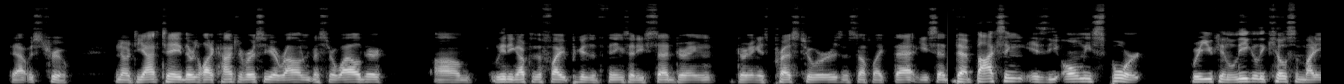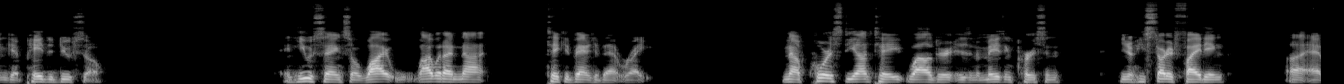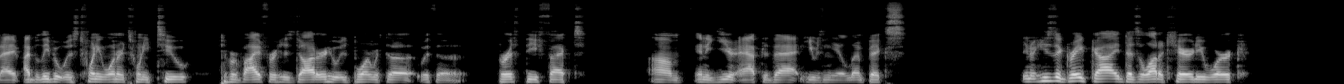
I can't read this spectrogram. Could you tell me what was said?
That was true. You know, Deontay, there was a lot of controversy around Mr. Wilder um, leading up to the fight because of the things that he said during during his press tours and stuff like that. He said that boxing is the only sport where you can legally kill somebody and get paid to do so. And he was saying, so why why would I not take advantage of that right? Now, of course, Deontay Wilder is an amazing person. You know, he started fighting uh, at I, I believe it was 21 or 22 to provide for his daughter who was born with a with a birth defect. Um, and a year after that, he was in the Olympics. You know, he's a great guy. Does a lot of charity work.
